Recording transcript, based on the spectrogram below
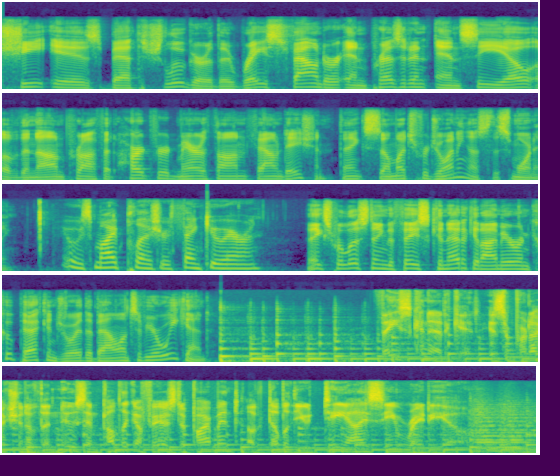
She is Beth Schluger, the race founder and president and CEO of the nonprofit Hartford Marathon Foundation. Thanks so much for joining us this morning. It was my pleasure. Thank you, Aaron. Thanks for listening to Face Connecticut. I'm Aaron Kupec. Enjoy the balance of your weekend. Face Connecticut is a production of the News and Public Affairs Department of WTIC Radio.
